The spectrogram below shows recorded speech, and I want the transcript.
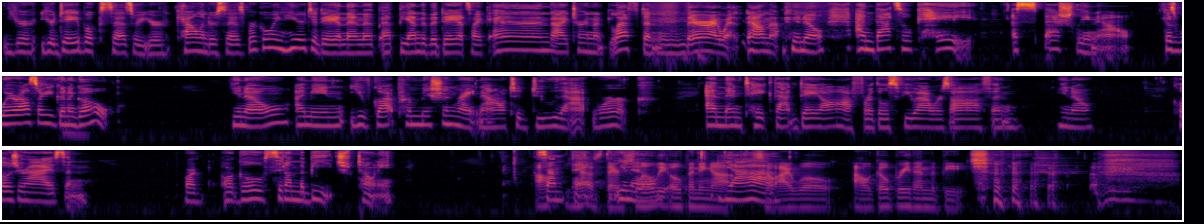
your your day book says or your calendar says we're going here today. And then at the end of the day it's like and i turned left and there i went down that you know? And that's okay especially now because where else are you going to go? You know, I mean, you've got permission right now to do that work and then take that day off or those few hours off and, you know, close your eyes and or or go sit on the beach, Tony. Oh, Something. Yes, they're you know? slowly opening up. Yeah. So I will I'll go breathe in the beach.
